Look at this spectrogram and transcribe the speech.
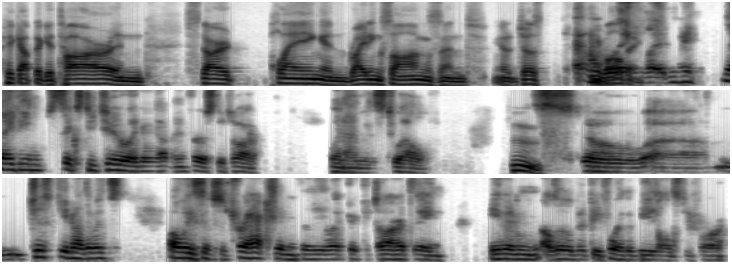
pick up the guitar and start playing and writing songs and, you know, just evolving? Like, like 1962, I got my first guitar when I was 12. Hmm. So um, just, you know, there was always this attraction for the electric guitar thing even a little bit before the Beatles, before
